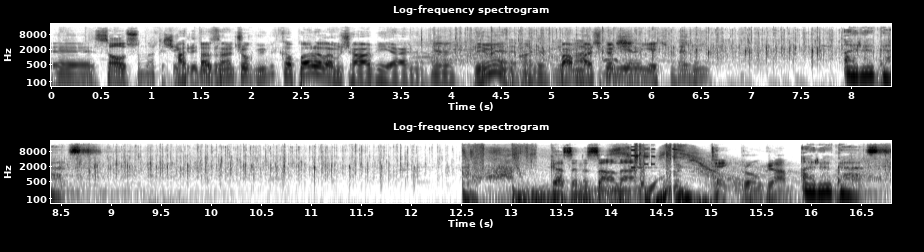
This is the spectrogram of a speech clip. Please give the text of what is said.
E, sağ olsunlar. Teşekkür Hatta ediyorum. sana çok büyük bir kapı aralamış abi yani. Evet. Değil mi? Aynen. Bambaşka bir yere geçmiş. Tabii. değil mi? Aragaz, Gazınızı alan tek program. Aragaz,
